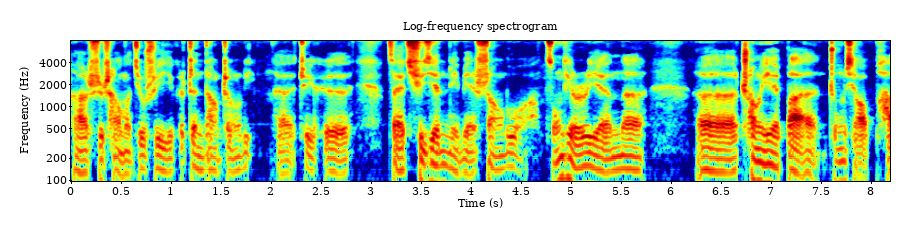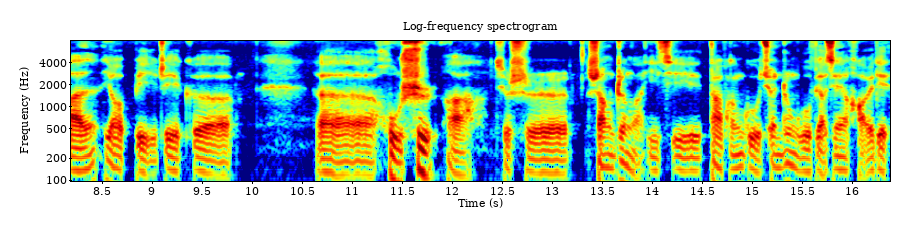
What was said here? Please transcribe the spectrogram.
啊，市场呢就是一个震荡整理，呃，这个在区间里面上落啊。总体而言呢，呃，创业板、中小盘要比这个。呃，沪市啊，就是上证啊，以及大盘股、权重股表现好一点。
